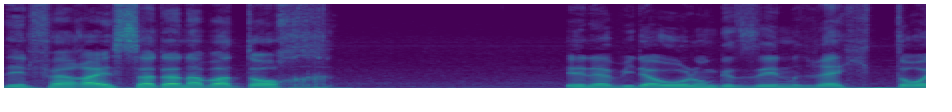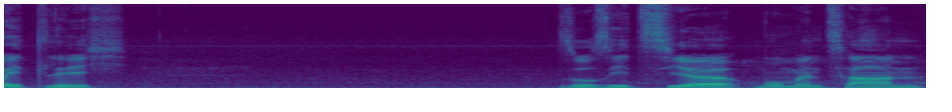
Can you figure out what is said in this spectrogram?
Den verreißt er dann aber doch in der Wiederholung gesehen recht deutlich. So sieht es hier momentan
